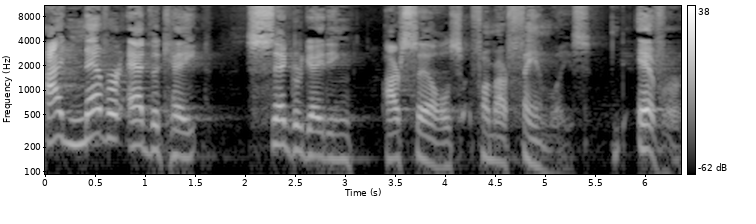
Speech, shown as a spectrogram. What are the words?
I never advocate segregating ourselves from our families ever.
